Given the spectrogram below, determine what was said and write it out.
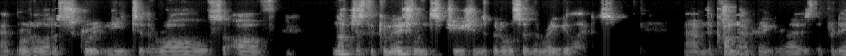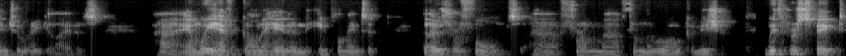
It brought a lot of scrutiny to the roles of not just the commercial institutions, but also the regulators, um, the conduct regulators, the prudential regulators. Uh, and we have gone ahead and implemented those reforms uh, from, uh, from the Royal Commission. With respect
